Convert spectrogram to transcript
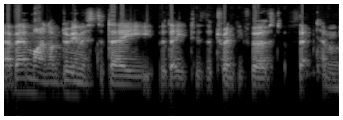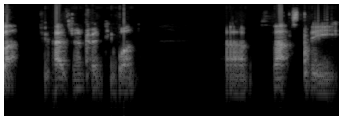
Now bear in mind I'm doing this today, the date is the 21st of September 2021. Um, so that's the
